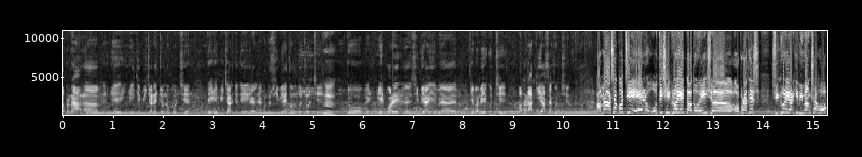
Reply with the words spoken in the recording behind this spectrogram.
আপনারা এই এই যে বিচারের জন্য করছেন তো এই বিচার যদি এখন তো সিবিআই তদন্ত চলছে তো এরপরে সিবিআই যেভাবে এগুচ্ছে আপনারা কি আশা করছেন? আমরা আশা করছি এর অতি শীঘ্রই এই তদ এই অপরাধের শীঘ্রই আর কি মীমাংসা হোক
